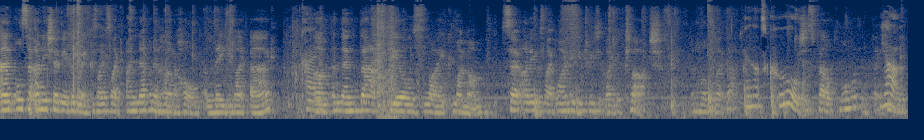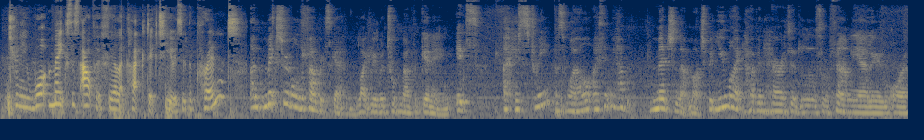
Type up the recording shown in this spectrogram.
And also, Annie showed me a good way because I was like, I never know how to hold a ladylike bag. Okay. Um, and then that feels like my mum. So Annie was like, why don't you treat it like a clutch and hold it like that? oh, that's cool. Which has felt more modern. Thank you, Yeah. Trinny, what makes this outfit feel eclectic to you? Is it the print? A mixture of all the fabrics again, like we were talking about at the beginning. It's a history as well. I think we haven't mentioned that much, but you might have inherited a little sort of family heirloom or a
